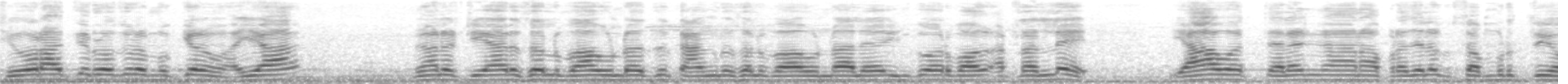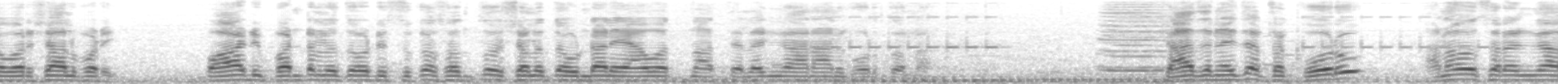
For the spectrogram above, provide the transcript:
శివరాత్రి రోజులో ముఖ్యం అయ్యా ఇవాళ టీఆర్ఎస్ వాళ్ళు బాగుండొద్దు కాంగ్రెస్ వాళ్ళు బాగుండాలి ఇంకోరు బాగు అట్లనే యావత్ తెలంగాణ ప్రజలకు సమృద్ధిగా వర్షాలు పడి పాడి పంటలతోటి సుఖ సంతోషాలతో ఉండాలి యావత్ నా తెలంగాణ అని కోరుతున్నా. చేతనైతే అట్లా కోరు. అనవసరంగా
